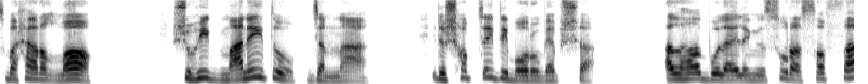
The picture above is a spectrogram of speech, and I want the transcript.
সুবাহ শহীদ মানেই তো জান্নাত। এটা সবচাইতে বড় ব্যবসা। আল্লাহ সুরা সফা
